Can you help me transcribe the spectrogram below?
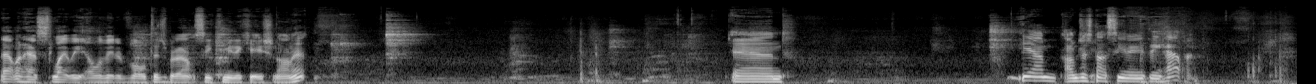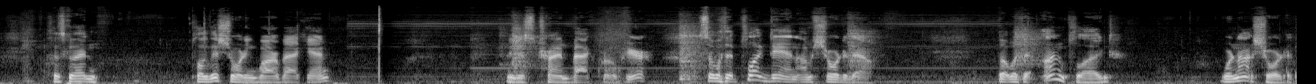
That one has slightly elevated voltage, but I don't see communication on it. And yeah, I'm, I'm just not seeing anything happen. So let's go ahead and plug this shorting bar back in. Let me just try and back probe here. So with it plugged in, I'm shorted out. But with it unplugged, we're not shorted,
